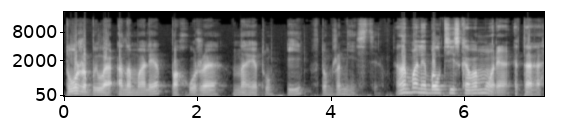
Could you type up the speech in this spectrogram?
тоже была аномалия, похожая на эту и в том же месте. Аномалия Балтийского моря – это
